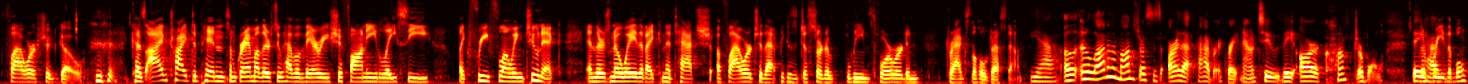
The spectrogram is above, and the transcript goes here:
flower should go. Because I've tried to pin some grandmothers who have a very chiffony, lacy, like free flowing tunic, and there's no way that I can attach a flower to that because it just sort of leans forward and drags the whole dress down. Yeah. And a lot of the mom's dresses are that fabric right now, too. They are comfortable. They They're have, breathable.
